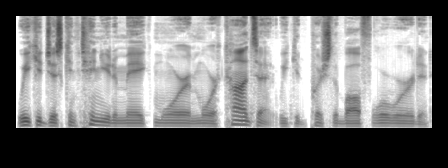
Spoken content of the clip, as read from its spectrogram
we could just continue to make more and more content. We could push the ball forward, and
